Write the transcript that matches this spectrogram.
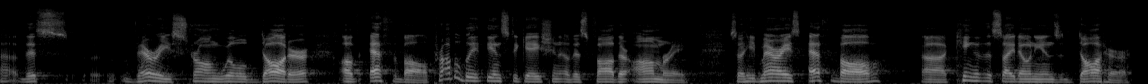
uh, this very strong willed daughter of Ethbaal, probably at the instigation of his father Omri. So he marries Ethbaal, uh, king of the Sidonians' daughter.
